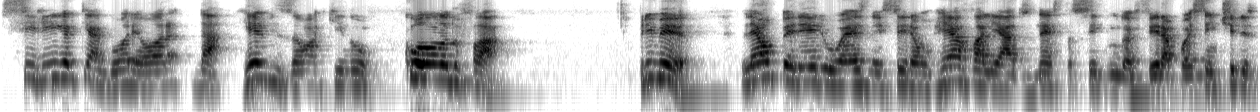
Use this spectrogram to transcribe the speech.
Se liga que agora é hora da revisão aqui no Coluna do Fla. Primeiro, Léo Pereira e Wesley serão reavaliados nesta segunda-feira após sentir,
